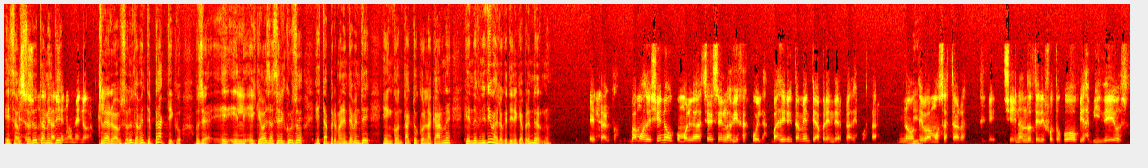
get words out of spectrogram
es absolutamente. no menor. Claro, absolutamente práctico. O sea, el, el, que vaya a hacer el curso está permanentemente en contacto con la carne, que en definitiva es lo que tiene que aprender, ¿no? Exacto vamos de lleno como se hace en las viejas escuelas, vas directamente a aprender a despostar. No te vamos a estar eh, llenándote de fotocopias, videos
